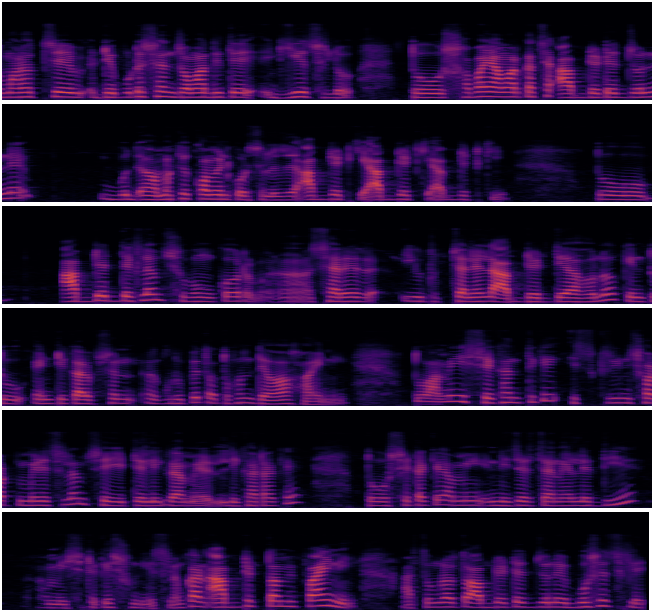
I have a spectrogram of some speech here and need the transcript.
তোমার হচ্ছে ডেপুটেশন জমা দিতে গিয়েছিল, তো সবাই আমার কাছে আপডেটের জন্যে আমাকে কমেন্ট করছিল যে আপডেট কি আপডেট কি আপডেট কি? তো আপডেট দেখলাম। শুভঙ্কর স্যারের ইউটিউব চ্যানেলে আপডেট দেওয়া হলো, কিন্তু অ্যান্টি কারাপশন গ্রুপে ততক্ষণ দেওয়া হয়নি। তো আমি সেখান থেকে স্ক্রিনশট মেরেছিলাম সেই টেলিগ্রামের লেখাটাকে। তো সেটাকে আমি নিজের চ্যানেলে দিয়ে আমি সেটাকে শুনিয়েছিলাম। কারণ আপডেট তো আমি পাইনি, আর তোমরা তো আপডেটের জন্য বসেছিলে।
